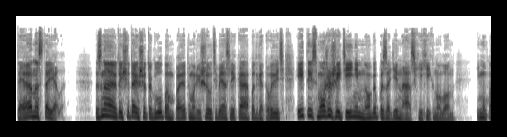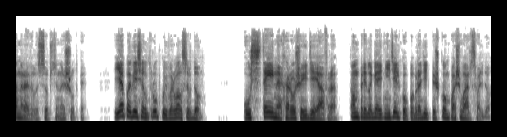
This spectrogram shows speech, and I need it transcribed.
Теа настояла. «Знаю, ты считаешь это глупым, поэтому решил тебя слегка подготовить, и ты сможешь идти немного позади нас», — хихикнул он. Ему понравилась собственная шутка. Я повесил трубку и ворвался в дом. У Стейна хорошая идея, Афра. Он предлагает недельку побродить пешком по Шварцвальду.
